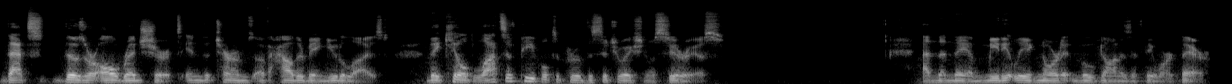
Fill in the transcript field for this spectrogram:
that's those are all red shirts in the terms of how they're being utilized. They killed lots of people to prove the situation was serious and then they immediately ignored it and moved on as if they weren't there.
